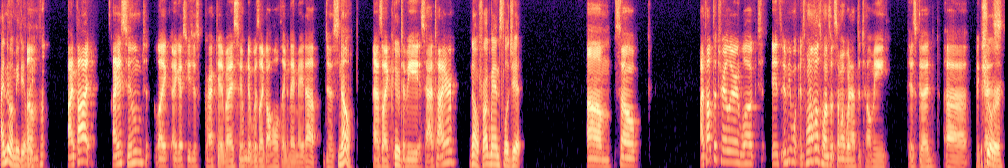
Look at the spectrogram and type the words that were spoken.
I knew immediately. Um, I thought I assumed like I guess you just corrected, but I assumed it was like a whole thing they made up just no, as like Dude. to be a satire. no. Frogman's legit. Um, so I thought the trailer looked it's it'd be, it's one of those ones that someone would have to tell me is good. Uh, because Sure.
